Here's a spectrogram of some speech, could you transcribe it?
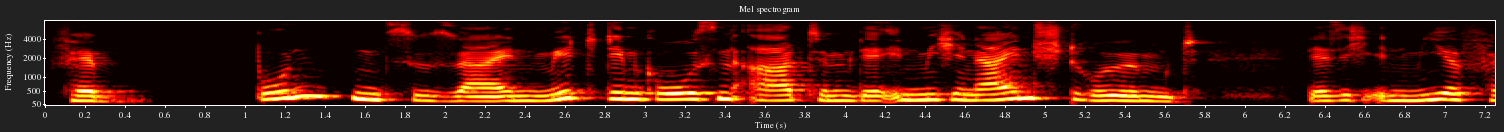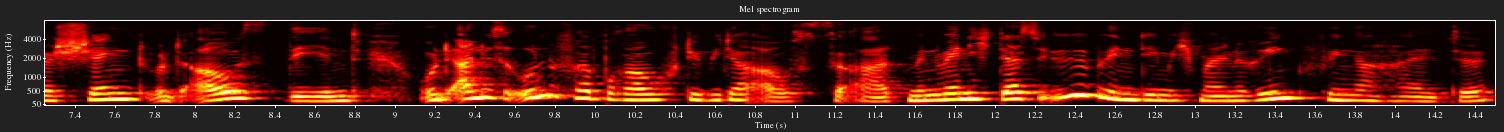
verbunden zu sein mit dem großen Atem, der in mich hineinströmt, der sich in mir verschenkt und ausdehnt und alles Unverbrauchte wieder auszuatmen. Wenn ich das übe, indem ich meinen Ringfinger halte,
